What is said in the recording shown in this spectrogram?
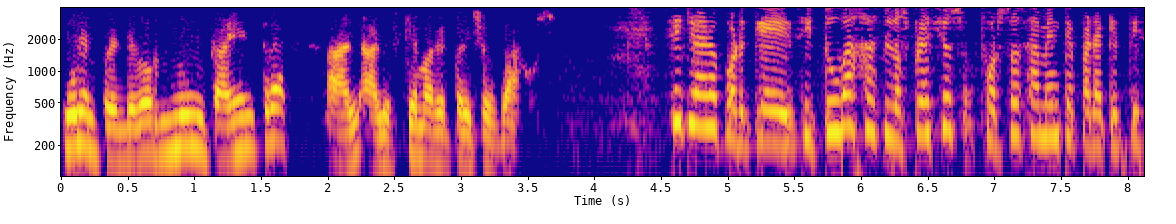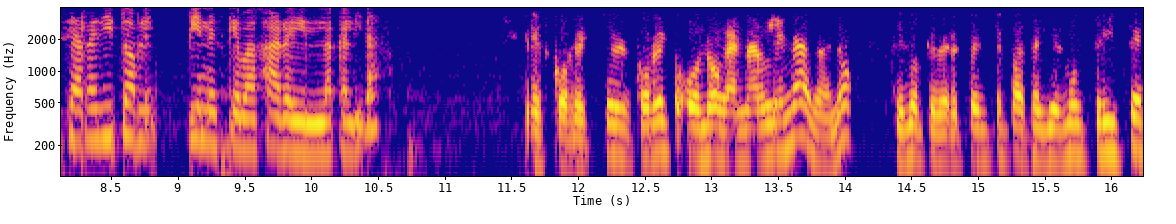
Un emprendedor nunca entra al, al esquema de precios bajos. Sí, claro, porque si tú bajas los precios forzosamente para que te sea redituable, tienes que bajar la calidad. Es correcto, es correcto, o no ganarle nada, ¿no? Que es lo que de repente pasa y es muy triste,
